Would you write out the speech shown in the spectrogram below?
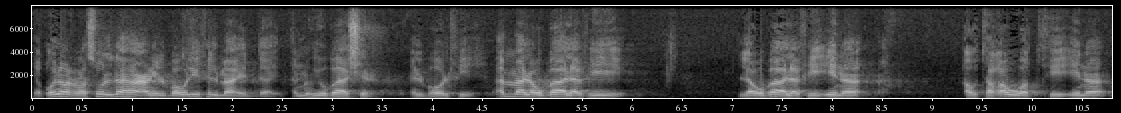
يقول الرسول نهى عن البول في الماء الدائم أنه يباشر البول فيه. أما لو بال في لو بال في إناء أو تغوط في إناء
